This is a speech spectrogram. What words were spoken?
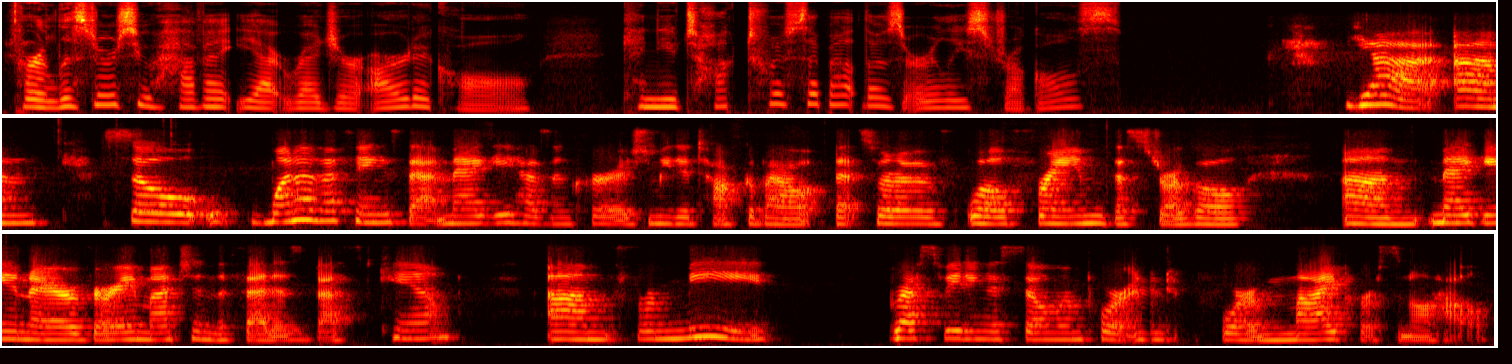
For listeners who haven't yet read your article, can you talk to us about those early struggles? Yeah. Um, so, one of the things that Maggie has encouraged me to talk about that sort of, well, frame the struggle, um, Maggie and I are very much in the Fed is Best camp. Um, for me, breastfeeding is so important for my personal health.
